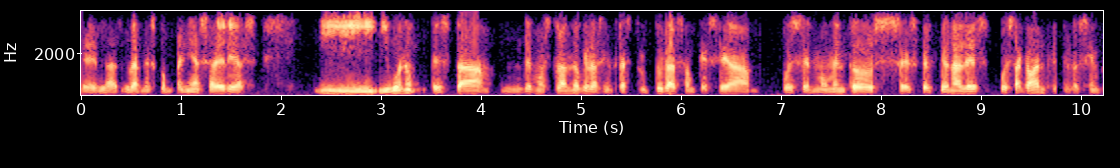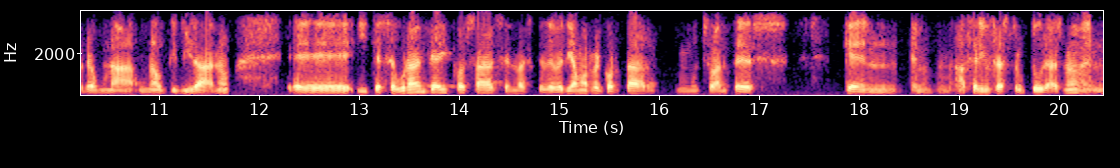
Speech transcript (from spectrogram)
eh, las grandes compañías aéreas. Y, y, bueno está demostrando que las infraestructuras aunque sea pues en momentos excepcionales pues acaban teniendo siempre una, una utilidad no eh, y que seguramente hay cosas en las que deberíamos recortar mucho antes que en, hacer infraestructuras, ¿no? En,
